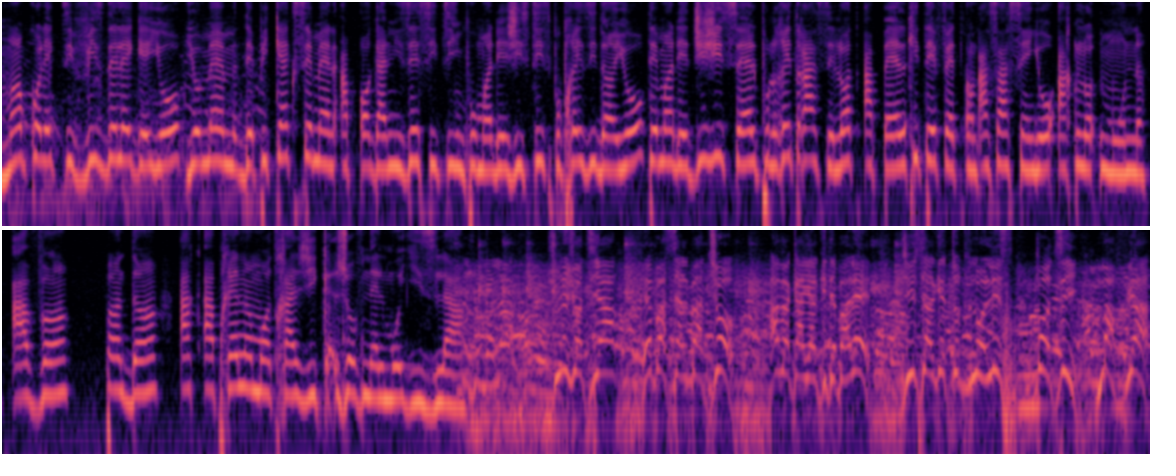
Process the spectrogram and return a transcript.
Mamp kolektif vis delege yo, yo menm depi kek semen ap organize sitin pou mande jistis pou prezident yo, te mande Digicel pou l retrase lot apel ki te fet an asasen yo ak lot moun avan, pandan, ak après la mort tragique Jovenel Moïse là. Journée Jodia, et pas celle Batjo, avec Ariel qui te parlé, dis celle qui toutes nos listes, bandi, mafia,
